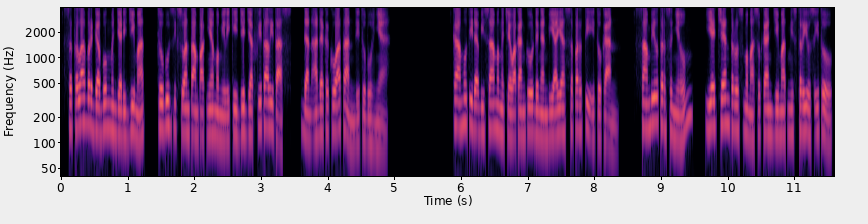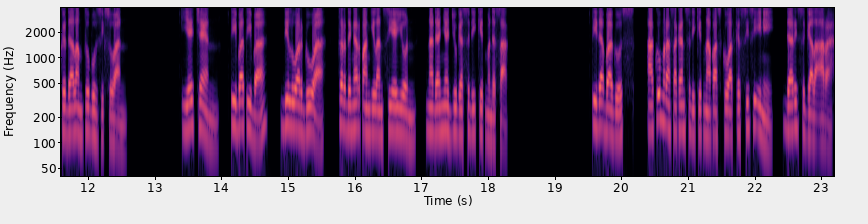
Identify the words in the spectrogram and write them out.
Setelah bergabung menjadi jimat, tubuh Zixuan tampaknya memiliki jejak vitalitas, dan ada kekuatan di tubuhnya. Kamu tidak bisa mengecewakanku dengan biaya seperti itu kan? Sambil tersenyum, Ye Chen terus memasukkan jimat misterius itu ke dalam tubuh Siksuan. Ye Chen, tiba-tiba, di luar gua, terdengar panggilan Xie Yun, nadanya juga sedikit mendesak. Tidak bagus, aku merasakan sedikit napas kuat ke sisi ini, dari segala arah.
